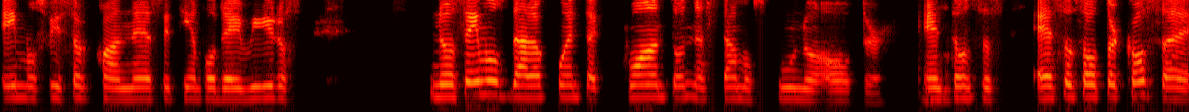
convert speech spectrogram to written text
hemos visto con ese tiempo de virus. Nos hemos dado cuenta cuánto necesitamos uno a otro. Entonces, eso es otra cosa,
